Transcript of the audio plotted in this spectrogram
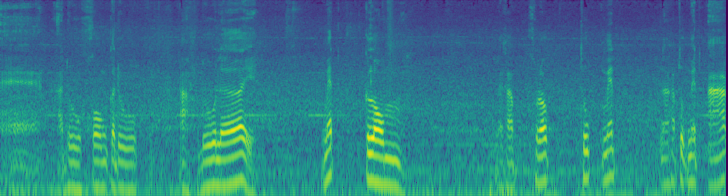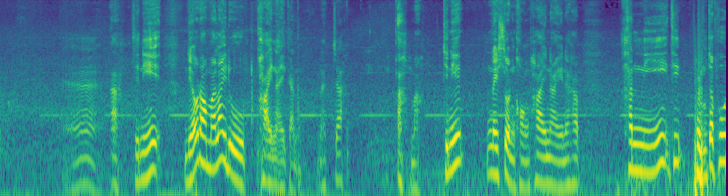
อะดูโครงกระดูกอะดูเลย เม็ดกลม นะครับ ครบทุกเม็ดนะครับทุกเม็ดอาร์คอ่าอะทีนี้เดี๋ยวเรามาไล่ดูภายในกันนะจ๊ะอะมาทีนี้ในส่วนของภายในนะครับคันนี้ที่ผมจะพูด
